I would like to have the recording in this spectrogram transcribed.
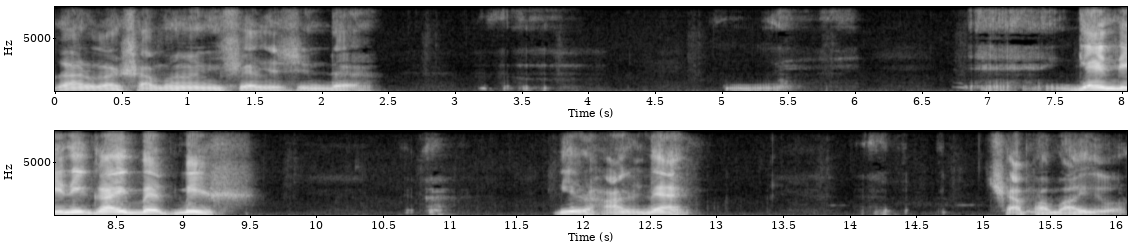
kargaşalığın içerisinde kendini kaybetmiş bir halde çapalıyor.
